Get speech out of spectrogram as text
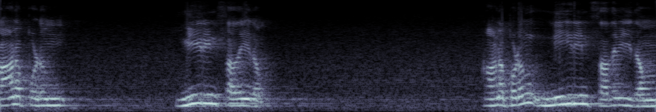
காணப்படும் நீரின் சதவீதம். காணப்படும் நீரின் சதவீதம்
